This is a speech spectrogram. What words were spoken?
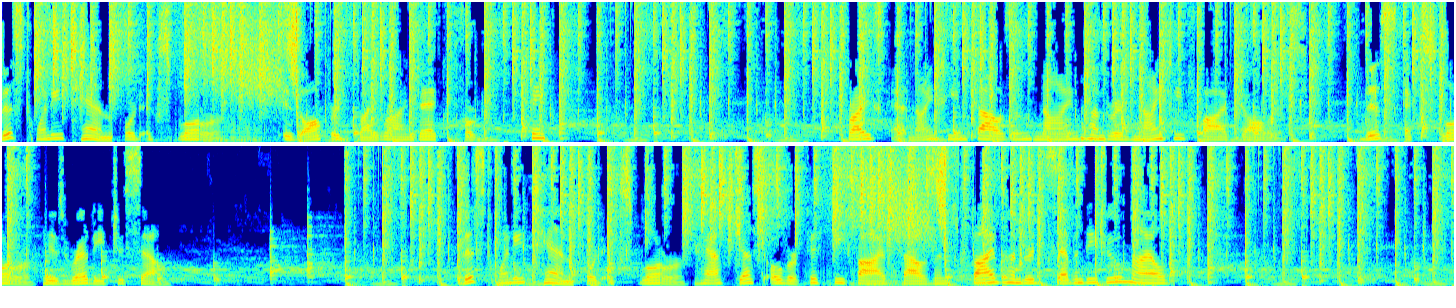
This 2010 Ford Explorer is offered by Rhinebeck Ford, Inc. Price at $19,995. This Explorer is ready to sell. This 2010 Ford Explorer has just over 55,572 miles.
